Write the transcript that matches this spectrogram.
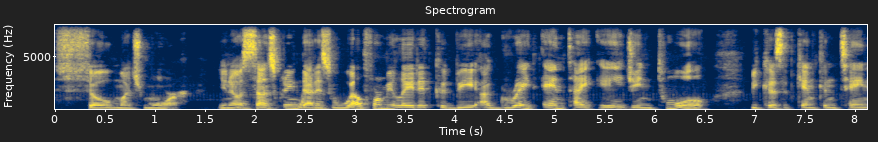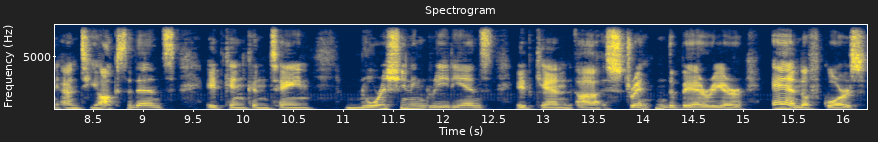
so much more. You know, okay. sunscreen that is well formulated could be a great anti aging tool because it can contain antioxidants, it can contain nourishing ingredients, it can uh, strengthen the barrier, and of course,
